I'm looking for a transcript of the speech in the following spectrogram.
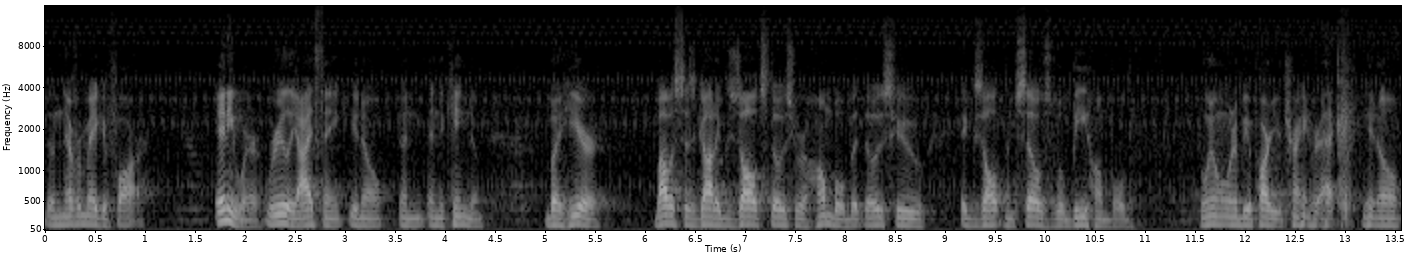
they'll never make it far. Anywhere, really, I think, you know, in, in the kingdom. But here, Bible says God exalts those who are humble, but those who exalt themselves will be humbled. We don't want to be a part of your train wreck, you know.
